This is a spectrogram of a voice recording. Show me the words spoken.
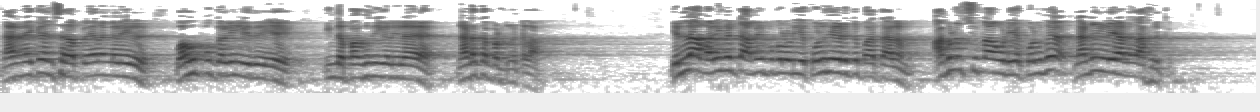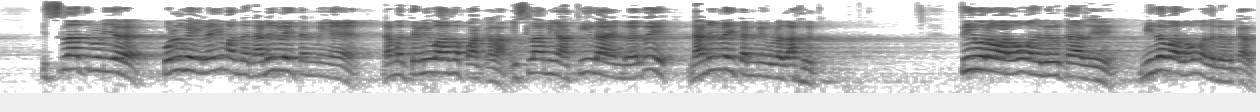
நான் நினைக்கிறேன் சில பேரங்களில் வகுப்புகளில் இது இந்த பகுதிகளில் நடத்தப்பட்டிருக்கலாம். எல்லா வழிகட்ட அமைப்புகளுடைய கொள்கை எடுத்து பார்த்தாலும் அகலு சுன்னாவுடைய கொள்கை நடுநிலையானதாக இருக்கு. இஸ்லாத்தினுடைய கொள்கையிலையும் அந்த நடுநிலை தன்மையை நம்ம தெளிவாக பார்க்கலாம். இஸ்லாமிய அக்கீதா என்றது நடுநிலை தன்மை உள்ளதாக இருக்கு. தீவிரவாதமும் அதில் இருக்காது மிதவாதமும் அதில் இருக்காது.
